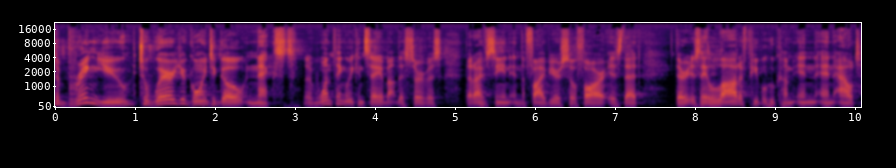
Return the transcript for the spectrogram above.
to bring you to where you're going to go next. The one thing we can say about this service that I've seen in the five years so far is that there is a lot of people who come in and out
